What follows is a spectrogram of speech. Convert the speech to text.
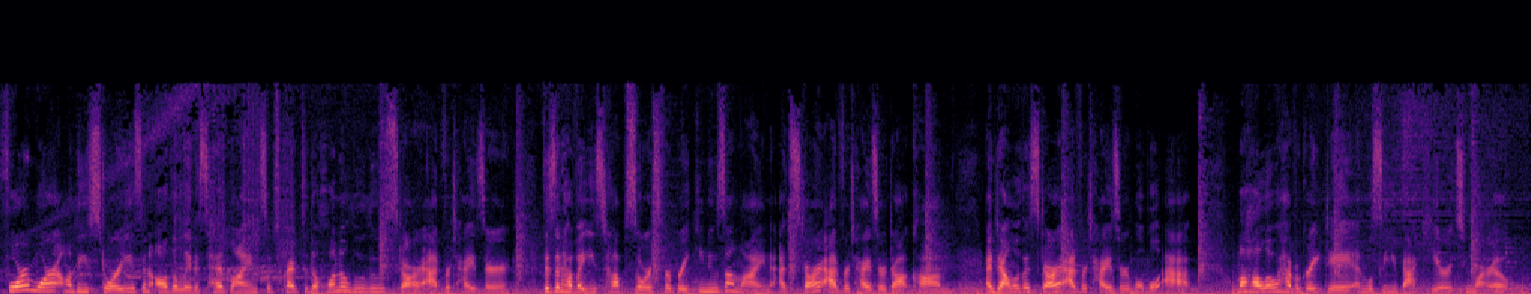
For more on these stories and all the latest headlines, subscribe to the Honolulu Star Advertiser. Visit Hawaii's top source for breaking news online at staradvertiser.com and download the Star Advertiser mobile app. Mahalo, have a great day, and we'll see you back here tomorrow.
